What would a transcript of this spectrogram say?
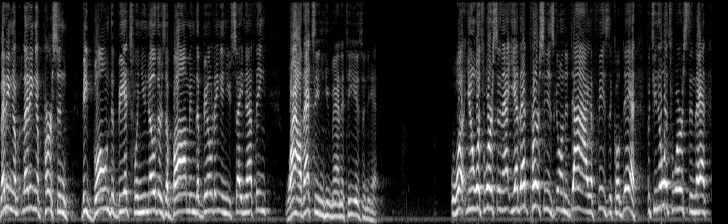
Letting a, letting a person be blown to bits when you know there's a bomb in the building and you say nothing? Wow, that's inhumanity, isn't it? What, you know what's worse than that? Yeah, that person is going to die a physical death. But you know what's worse than that?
